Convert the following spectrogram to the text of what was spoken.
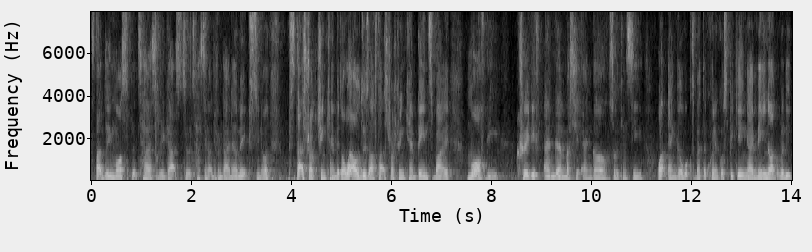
Start doing more split tests in regards to testing out different dynamics, you know, start structuring campaigns, or what I'll do is I'll start structuring campaigns by more of the creative angle and messaging angle so we can see what angle works better quote unquote speaking. I may not really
